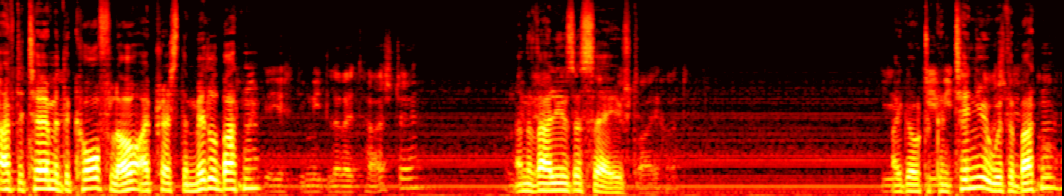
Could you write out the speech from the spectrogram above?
I've determined the core flow, I press the middle button and the values are saved. I go to continue with the button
